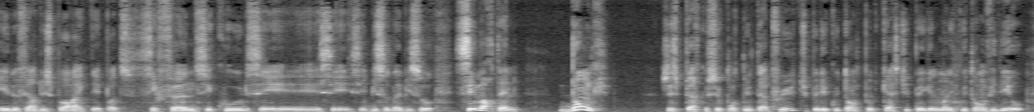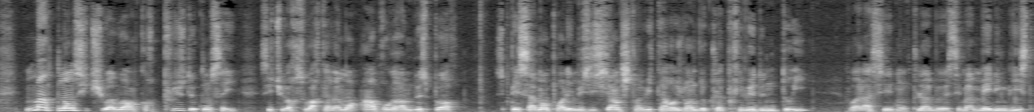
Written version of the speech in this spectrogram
et de faire du sport avec tes potes. C'est fun, c'est cool, c'est bisso d'abisso, c'est mortel. Donc, J'espère que ce contenu t'a plu. Tu peux l'écouter en podcast, tu peux également l'écouter en vidéo. Maintenant, si tu veux avoir encore plus de conseils, si tu veux recevoir carrément un programme de sport spécialement pour les musiciens, je t'invite à rejoindre le club privé de Ntoi. Voilà, c'est mon club, c'est ma mailing list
